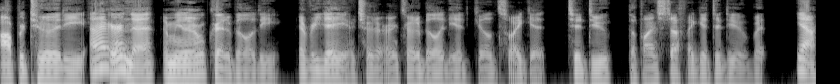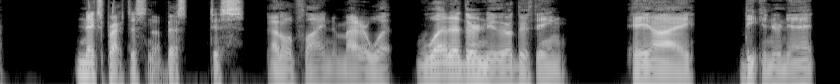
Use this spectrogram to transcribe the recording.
opportunity. I earn that. I mean, I earn credibility every day. I try to earn credibility at Guild so I get to do the fun stuff I get to do. But yeah, next practice, not best practice. That'll apply no matter what. What other new other thing? AI, the internet,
